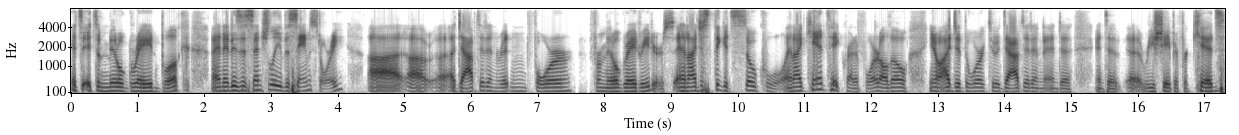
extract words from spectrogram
It's it's a middle grade book, and it is essentially the same story, uh, uh, adapted and written for for middle grade readers. And i just think it's so cool. And i can't take credit for it although you know i did the work to adapt it and, and to and to uh, reshape it for kids.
